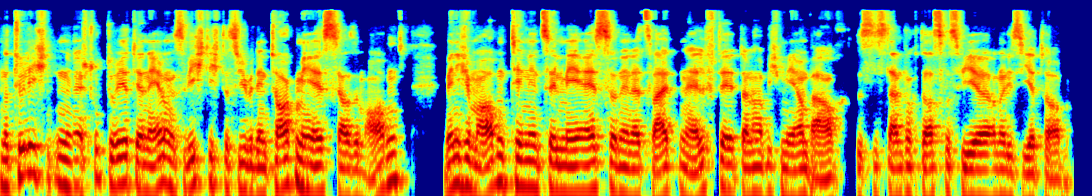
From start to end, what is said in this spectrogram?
natürlich eine strukturierte Ernährung ist wichtig, dass ich über den Tag mehr esse als am Abend. Wenn ich am Abend tendenziell mehr esse und in der zweiten Hälfte, dann habe ich mehr am Bauch. Das ist einfach das, was wir analysiert haben.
